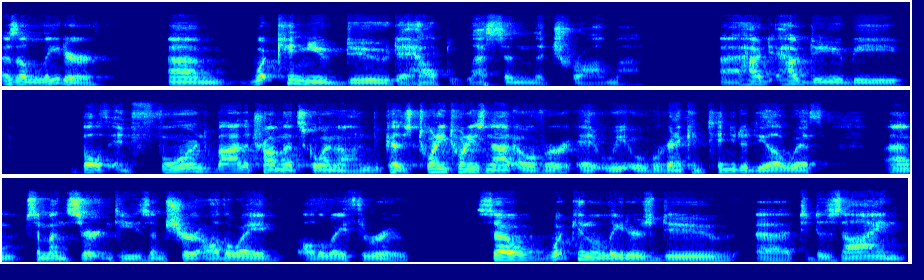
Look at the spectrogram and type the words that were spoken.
as a leader, um, what can you do to help lessen the trauma? Uh, how how do you be both informed by the trauma that's going on because 2020 is not over. It, we we're going to continue to deal with um, some uncertainties, I'm sure, all the way all the way through. So, what can the leaders do uh, to design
